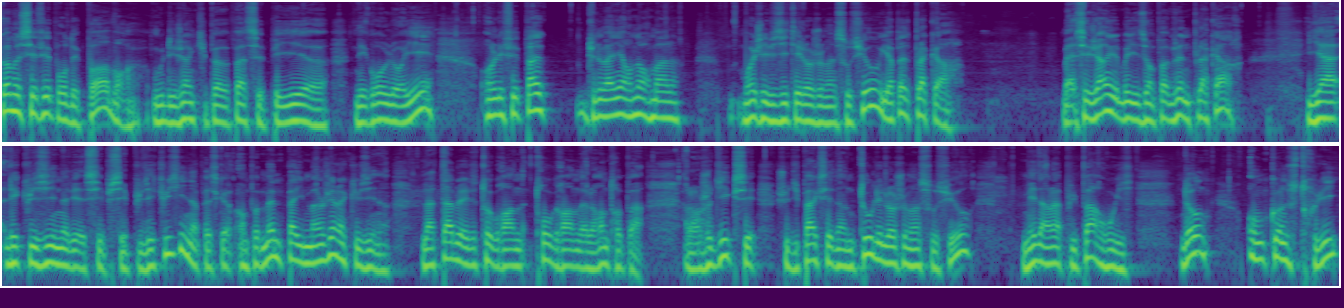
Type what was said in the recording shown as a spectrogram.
comme c'est fait pour des pauvres ou des gens qui ne peuvent pas se payer euh, des gros loyers, on ne les fait pas d'une manière normale. Moi, j'ai visité les logements sociaux, il n'y a pas de placard. Ben, ces gens, ben, ils n'ont pas besoin de placard. Il y a les cuisines, c'est plus des cuisines, parce qu'on ne peut même pas y manger la cuisine. La table, elle est trop grande, trop grande elle ne rentre pas. Alors je dis que c'est, je dis pas que c'est dans tous les logements sociaux, mais dans la plupart, oui. Donc, on construit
